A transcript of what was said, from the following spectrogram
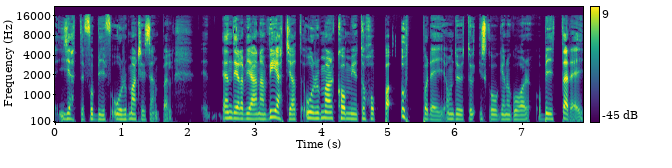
jättefobi för ormar till exempel, en del av hjärnan vet ju att ormar kommer ju inte att hoppa upp på dig om du är ute i skogen och går och bitar dig.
